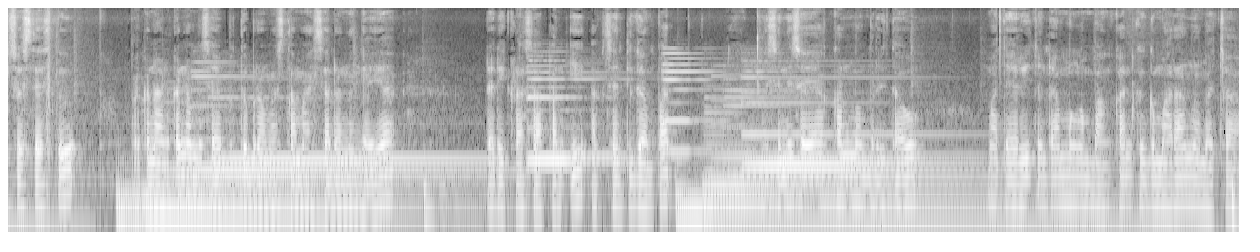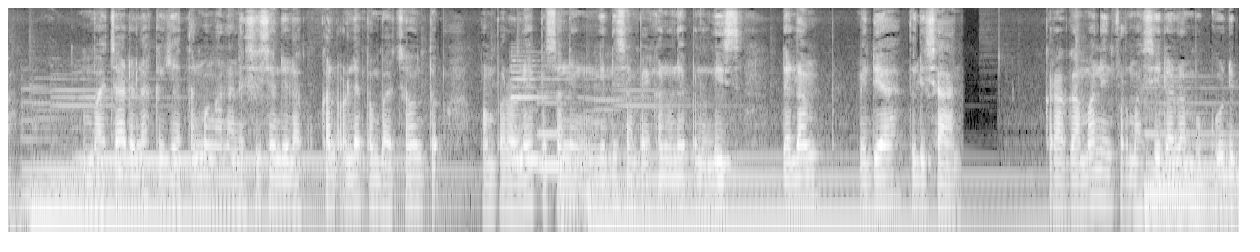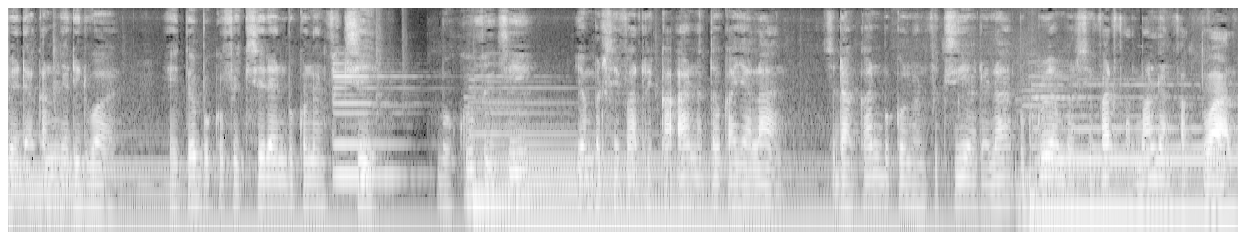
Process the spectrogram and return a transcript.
Swastiastu. Perkenalkan nama saya Putu Bramasta Mahesa Dananjaya dari kelas 8I absen 34. Di sini saya akan memberitahu materi tentang mengembangkan kegemaran membaca. Membaca adalah kegiatan menganalisis yang dilakukan oleh pembaca untuk memperoleh pesan yang ingin disampaikan oleh penulis dalam media tulisan. Keragaman informasi dalam buku dibedakan menjadi dua, yaitu buku fiksi dan buku non-fiksi buku fiksi yang bersifat rekaan atau kayalan, sedangkan buku non-fiksi adalah buku yang bersifat formal dan faktual.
